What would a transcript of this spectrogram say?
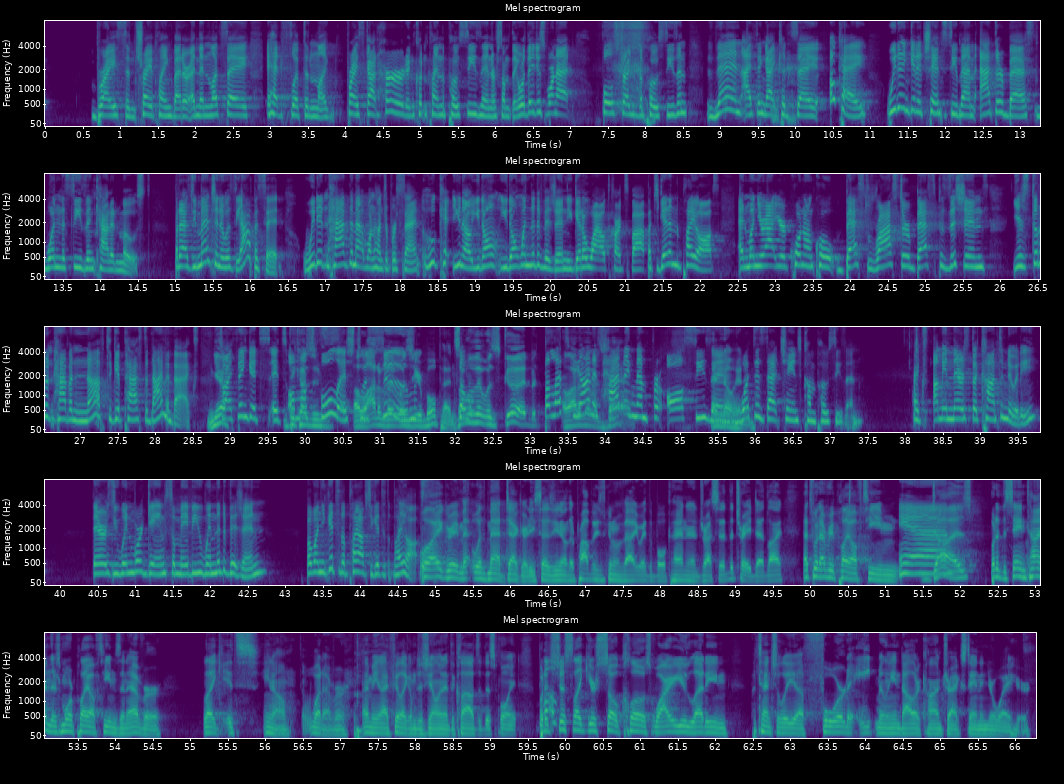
Bryce and Trey playing better, and then let's say it had flipped and like Bryce got hurt and couldn't play in the postseason or something, or they just weren't at full strength in the postseason, then I think I could say, okay, we didn't get a chance to see them at their best when the season counted most. But as you mentioned, it was the opposite. We didn't have them at 100%. Who can, you know, you don't you don't win the division, you get a wild card spot, but you get in the playoffs, and when you're at your quote unquote best roster, best positions, you still didn't have enough to get past the Diamondbacks. Yeah. So I think it's it's Because almost foolish a to lot assume of it was your bullpen. Some So- of it was good, but but let's a lot be honest, having them for all season, no-hitting. what does that change come postseason? I mean, there's the continuity. There's you win more games, so maybe you win the division. But when you get to the playoffs, you get to the playoffs. Well, I agree with Matt Deckard. He says, you know, they're probably just going to evaluate the bullpen and address it at the trade deadline. That's what every playoff team Yeah. does. But at the same time, there's more playoff teams than ever. Like it's, you know, whatever. I mean, I feel like I'm just yelling at the clouds at this point. But Well- it's just like you're so close. Why are you letting potentially a four to eight million dollar contract stand in your way here?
